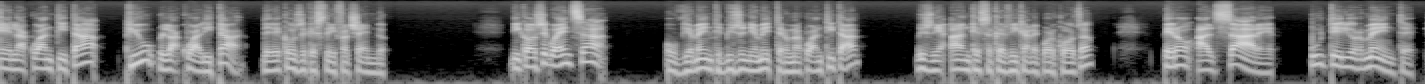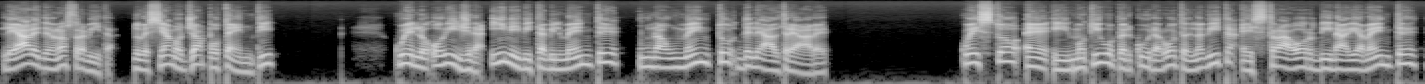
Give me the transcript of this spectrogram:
è la quantità più la qualità delle cose che stai facendo. Di conseguenza, ovviamente bisogna mettere una quantità, bisogna anche sacrificare qualcosa, però alzare ulteriormente le aree della nostra vita dove siamo già potenti, quello origina inevitabilmente un aumento delle altre aree. Questo è il motivo per cui la ruota della vita è straordinariamente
